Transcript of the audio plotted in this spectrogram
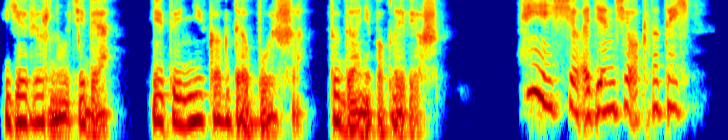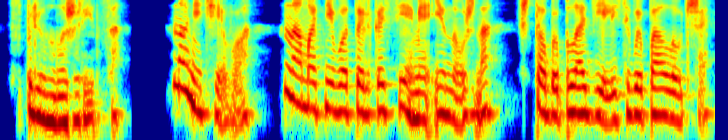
Я верну тебя, и ты никогда больше туда не поплывешь». «Еще один чокнутый», – сплюнула жрица. «Но ничего, нам от него только семя и нужно чтобы плодились вы получше,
